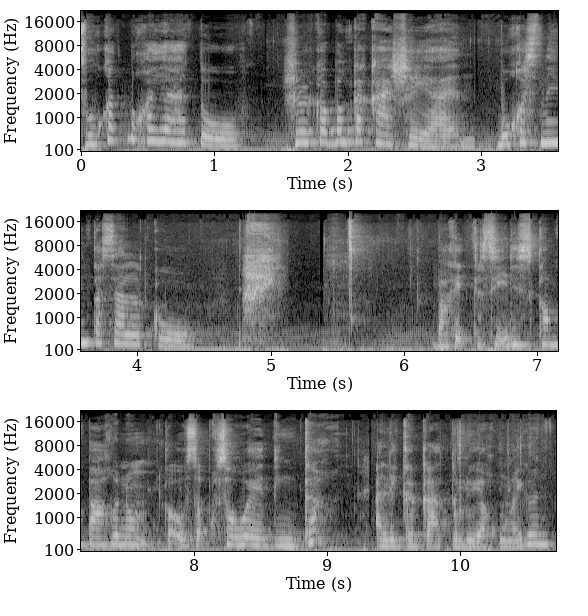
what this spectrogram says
isukat mo kaya to. Sure ka bang kakasya yan? Bukas na yung kasal ko. Ay, bakit kasi iniscam pa ako nung kausap ko sa wedding gown? Aligaga tuloy ako ngayon.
